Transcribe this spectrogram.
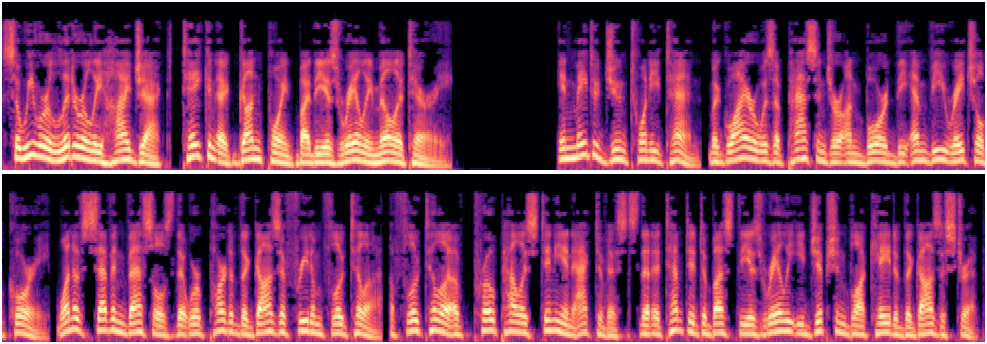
So we were literally hijacked, taken at gunpoint by the Israeli military." In May to June 2010, Maguire was a passenger on board the MV Rachel Corrie, one of seven vessels that were part of the Gaza Freedom Flotilla, a flotilla of pro-Palestinian activists that attempted to bust the Israeli-Egyptian blockade of the Gaza Strip.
